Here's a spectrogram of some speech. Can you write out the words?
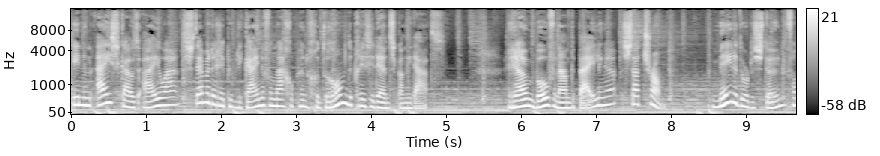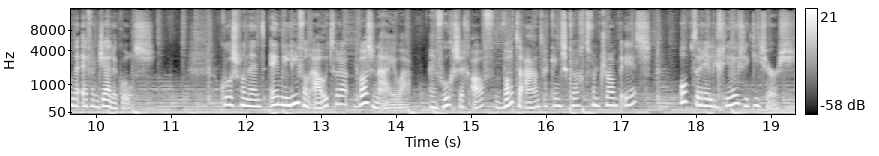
In een ijskoud Iowa stemmen de Republikeinen vandaag op hun gedroomde presidentskandidaat. Ruim bovenaan de peilingen staat Trump, mede door de steun van de evangelicals. Correspondent Emilie van Outeren was in Iowa en vroeg zich af wat de aantrekkingskracht van Trump is op de religieuze kiezers.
